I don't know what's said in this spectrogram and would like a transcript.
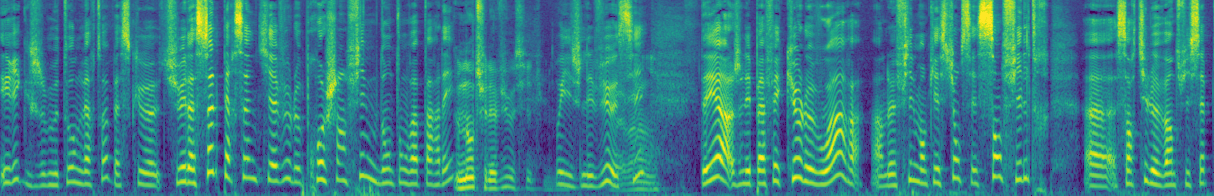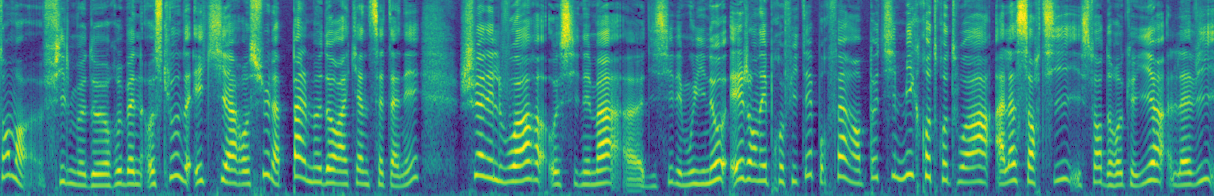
Eric, je me tourne vers toi parce que tu es la seule personne qui a vu le prochain film dont on va parler. Non, tu l'as vu aussi. tu- Oui, je l'ai vu aussi. voilà. D'ailleurs, je n'ai pas fait que le voir. hein, le film en question, c'est Sans filtre, euh, sorti le 28 septembre, film de Ruben Östlund et qui a reçu la Palme d'Or à Cannes cette année. Je suis allée le voir au cinéma euh, d'ici les Moulineaux et j'en ai profité pour faire un petit micro-trottoir à la sortie, histoire de recueillir l'avis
